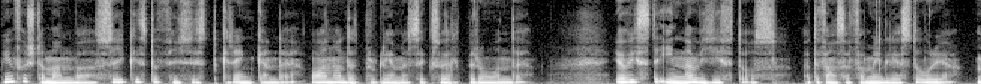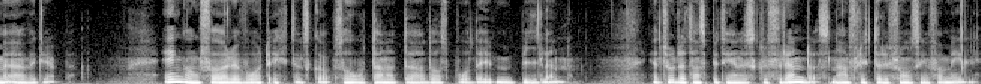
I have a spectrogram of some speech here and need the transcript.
Min första man var psykiskt och fysiskt kränkande och han hade ett problem med sexuellt beroende. Jag visste innan vi gifte oss att det fanns en familjehistoria med övergrepp. En gång före vårt äktenskap så hotade han att döda oss båda i bilen. Jag trodde att hans beteende skulle förändras när han flyttade ifrån sin familj.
